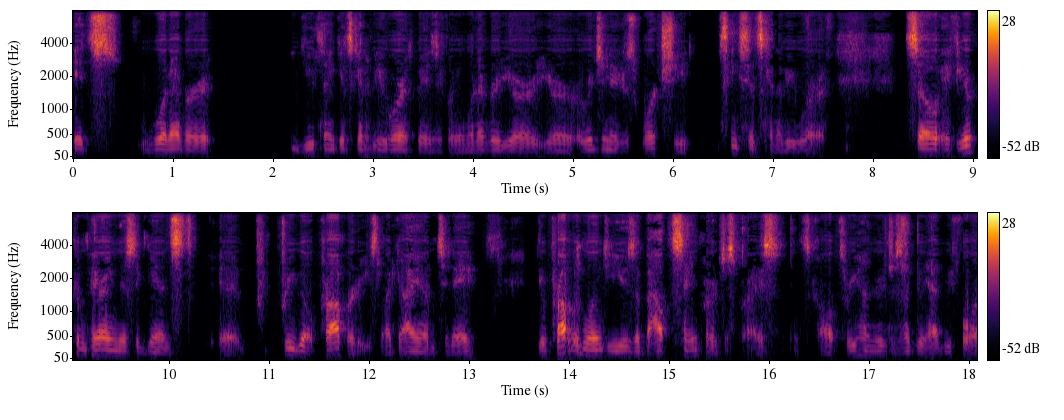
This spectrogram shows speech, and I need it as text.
It's whatever you think it's going to be worth, basically, whatever your, your originator's worksheet thinks it's going to be worth. So if you're comparing this against uh, pre-built properties like I am today, you're probably going to use about the same purchase price. Let's call it 300 just like we had before.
